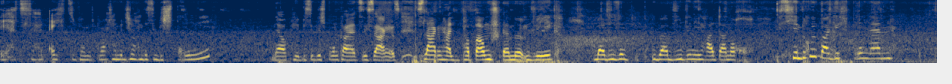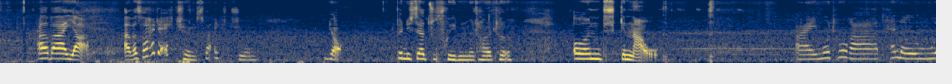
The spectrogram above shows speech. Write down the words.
Jetzt hat echt super mitgemacht. Dann bin ich noch ein bisschen gesprungen. Ja, okay, ein bisschen gesprungen kann ich jetzt nicht sagen. Es, es lagen halt ein paar Baumstämme im Weg. Über die, sind, über die bin ich halt da noch ein bisschen drüber gesprungen. Aber ja, aber es war heute echt schön. Es war echt schön. Ja, bin ich sehr zufrieden mit heute. Und genau. Ein Motorrad. Hello.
